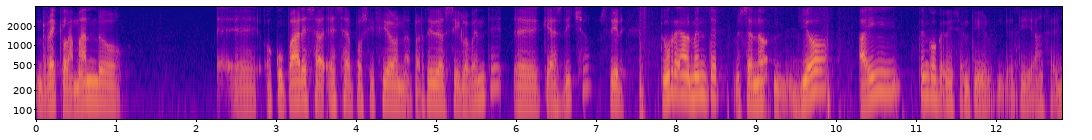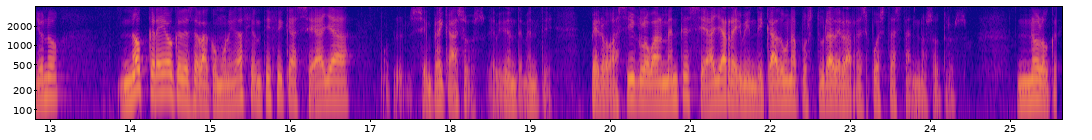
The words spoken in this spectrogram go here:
reclamando eh, ocupar esa, esa, posición a partir del siglo XX eh, que has dicho? Es decir, tú realmente, yo ahí tengo que disentir de ti, Ángel. Yo no, No creo que desde la comunidad científica se haya, siempre hay casos, evidentemente, pero así globalmente se haya reivindicado una postura de la respuesta está en nosotros. No lo creo.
